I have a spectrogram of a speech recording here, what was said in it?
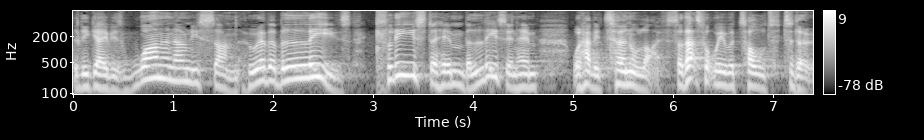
that he gave his one and only Son. Whoever believes, cleaves to him, believes in him, will have eternal life. So that's what we were told to do.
